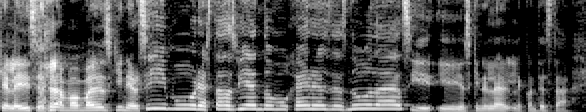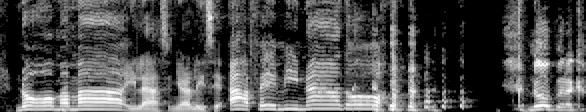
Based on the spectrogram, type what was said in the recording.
que le dice la mamá de Skinner, sí, Moore, estás viendo mujeres desnudas, y, y Skinner le, le contesta, no, mamá, y la señora le dice, afeminado. No, pero acá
